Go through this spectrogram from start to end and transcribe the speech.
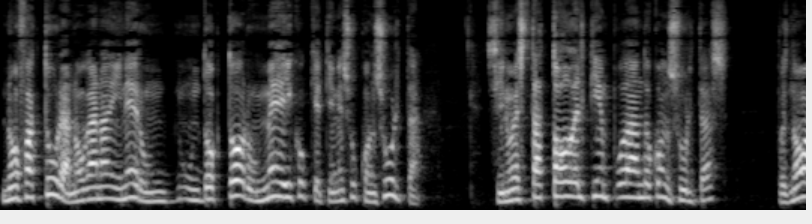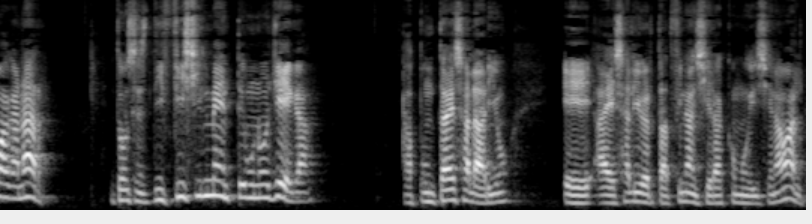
no factura, no gana dinero. Un, doctor, un médico que tiene su consulta, si no está todo el tiempo dando consultas, pues no va a ganar. Entonces, difícilmente uno llega a punta de salario eh, a esa libertad financiera, como dice Naval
